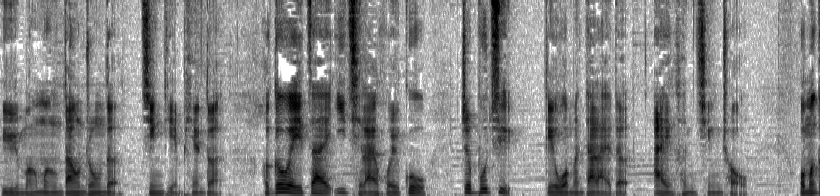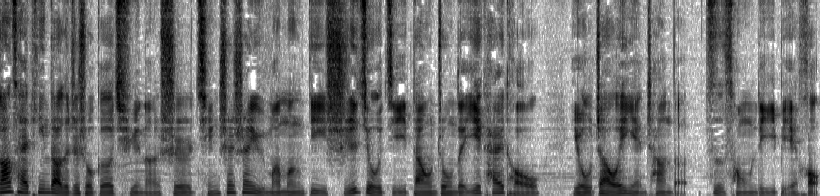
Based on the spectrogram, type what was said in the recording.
雨蒙蒙》当中的经典片段，和各位再一起来回顾这部剧给我们带来的爱恨情仇。我们刚才听到的这首歌曲呢，是《情深深雨蒙蒙》第十九集当中的一开头，由赵薇演唱的《自从离别后》。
